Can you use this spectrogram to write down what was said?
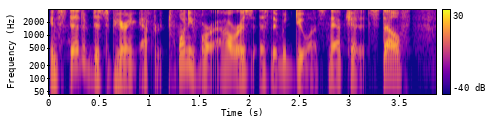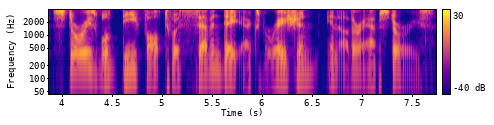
Instead of disappearing after 24 hours, as they would do on Snapchat itself, stories will default to a seven day expiration in other app stories.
